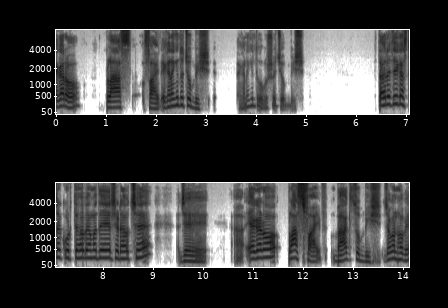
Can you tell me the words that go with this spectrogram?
এগারো প্লাস ফাইভ এখানে কিন্তু চব্বিশ। এখানে কিন্তু অবশ্যই চব্বিশ। তাহলে যে কাজটা করতে হবে আমাদের সেটা হচ্ছে যে এগারো প্লাস ফাইভ ভাগ চব্বিশ যখন হবে,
